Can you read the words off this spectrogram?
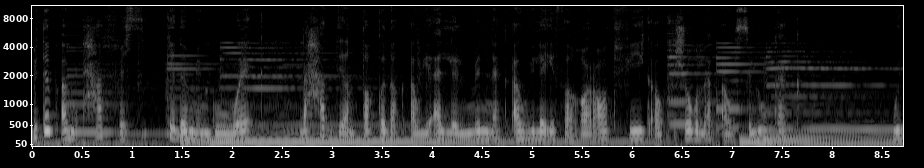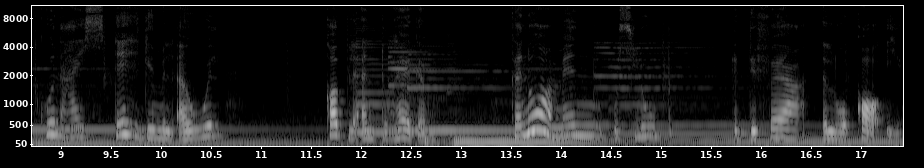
بتبقى متحفز كده من جواك لحد ينتقدك أو يقلل منك أو يلاقي ثغرات فيك أو في شغلك أو سلوكك. وتكون عايز تهجم الأول قبل أن تهاجم كنوع من أسلوب الدفاع الوقائي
